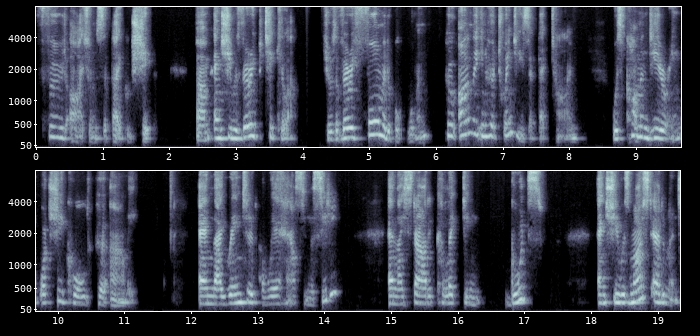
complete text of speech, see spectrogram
food items that they could ship. Um, and she was very particular. She was a very formidable woman who, only in her 20s at that time, was commandeering what she called her army. And they rented a warehouse in the city and they started collecting goods. And she was most adamant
